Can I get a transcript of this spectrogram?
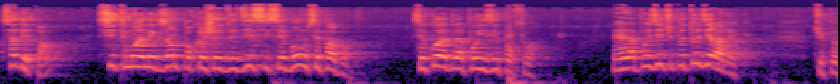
Ça dépend. Cite-moi un exemple pour que je te dise si c'est bon ou c'est pas bon. C'est quoi de la poésie pour toi? Et La poésie, tu peux tout dire avec. Tu peux,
